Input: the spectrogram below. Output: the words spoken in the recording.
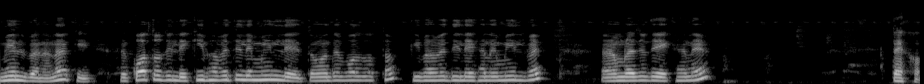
মিলবে না নাকি কত দিলে, কীভাবে দিলে মিললে? তোমাদের বলো তো, কীভাবে দিলে এখানে মিলবে? আমরা যদি এখানে দেখো,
